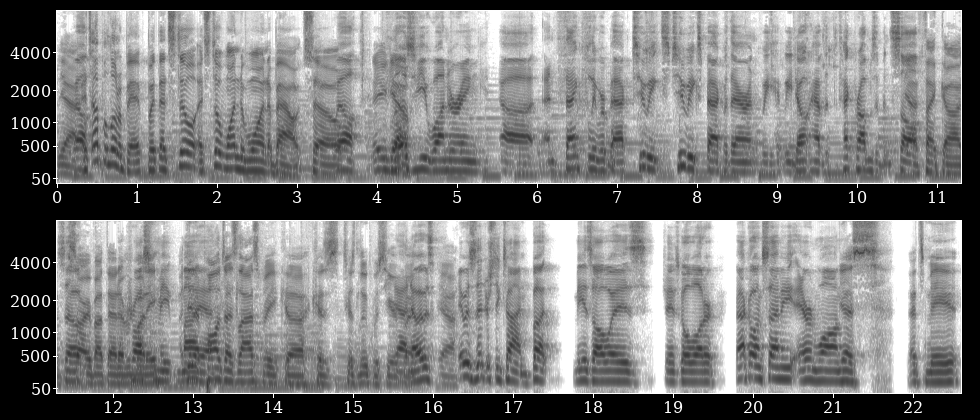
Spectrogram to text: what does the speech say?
yeah, Well- it's up a little bit, but that's still it's still one to one about. So Well, there you for go. those of you wondering, uh, and thankfully we're back two weeks. Two weeks back with Aaron. We we don't have the tech problems have been solved. yeah, thank God. So, Sorry about that, everybody. me, I my, uh, did apologize last week because because Luke was here. yeah, but, no, it was yeah. it was an interesting time. But me as always, James Goldwater, back alongside me, Aaron Wong. Yes, that's me.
